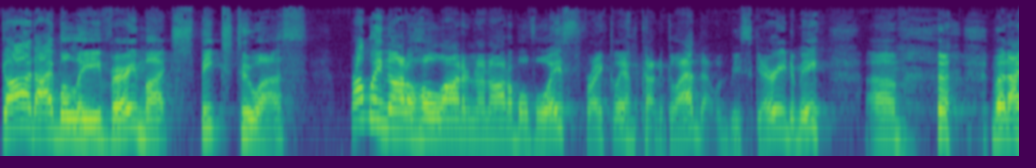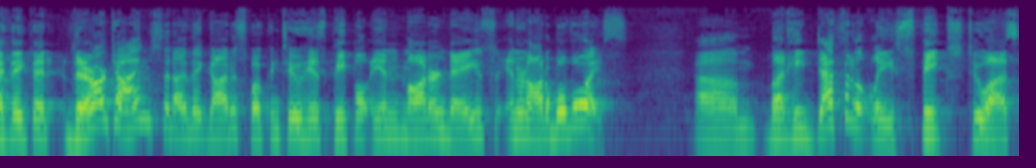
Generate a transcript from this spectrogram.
God, I believe, very much speaks to us. Probably not a whole lot in an audible voice. Frankly, I'm kind of glad. That would be scary to me. Um, but I think that there are times that I think God has spoken to his people in modern days in an audible voice. Um, but he definitely speaks to us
